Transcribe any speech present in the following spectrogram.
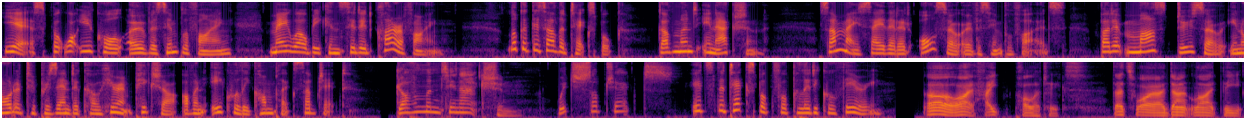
Yes, but what you call oversimplifying may well be considered clarifying. Look at this other textbook, Government in Action. Some may say that it also oversimplifies, but it must do so in order to present a coherent picture of an equally complex subject. Government in Action. Which subject? It's the textbook for political theory. Oh, I hate politics. That's why I don't like the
